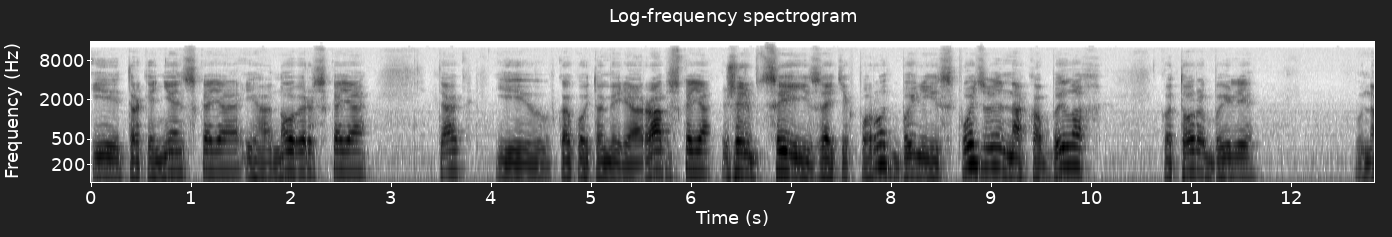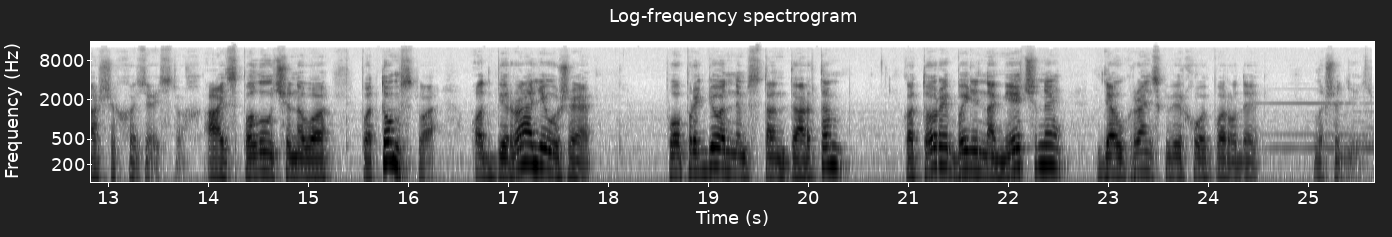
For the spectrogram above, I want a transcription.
и тракененская, и ганноверская, так, и в какой-то мере арабская. Жеребцы из этих пород были использованы на кобылах, которые были в наших хозяйствах. А из полученного потомства отбирали уже по определенным стандартам, которые были намечены для украинской верховой породы лошадей.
